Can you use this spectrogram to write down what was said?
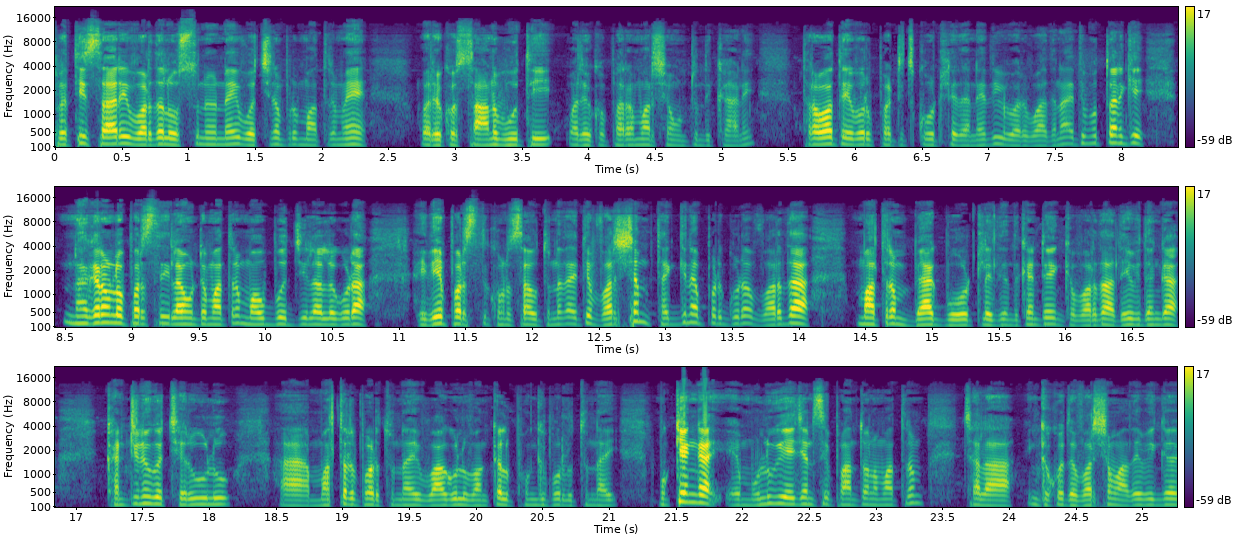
ప్రతిసారి వరదలు వస్తూనే ఉన్నాయి. వచ్చినప్పుడు మాత్రమే వారి యొక్క సానుభూతి వారి యొక్క పరామర్శ ఉంటుంది కానీ తర్వాత ఎవరు పట్టించుకోవట్లేదు అనేది వారి వాదన. అయితే మొత్తానికి నగరంలో పరిస్థితి ఇలా ఉంటే మాత్రం మహబూబ్ జిల్లాలో కూడా ఇదే పరిస్థితి కొనసాగుతున్నది. అయితే వర్షం తగ్గినప్పటికి కూడా వరద మాత్రం బ్యాక్ పోవట్లేదు. ఎందుకంటే ఇంకా వరద అదేవిధంగా కంటిన్యూగా చెరువులు మత్తలు పడుతున్నాయి వాగులు వంకలు పొంగి పొర్లుతున్నాయి. ముఖ్యంగా ములుగు ఏజెన్సీ ప్రాంతంలో మాత్రం చాలా ఇంకా కొద్దిగా వర్షం అదేవిధంగా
